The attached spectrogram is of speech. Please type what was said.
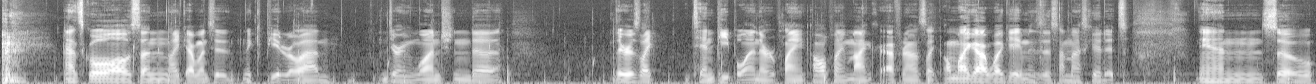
at school all of a sudden like I went to the computer lab during lunch and uh, there was like ten people in there playing all playing Minecraft and I was like, oh my god, what game is this? I must get it. And so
